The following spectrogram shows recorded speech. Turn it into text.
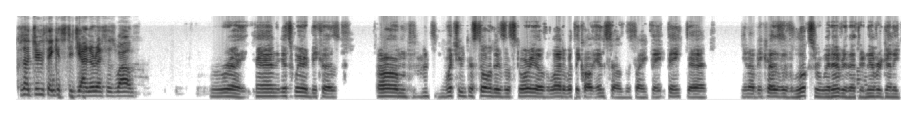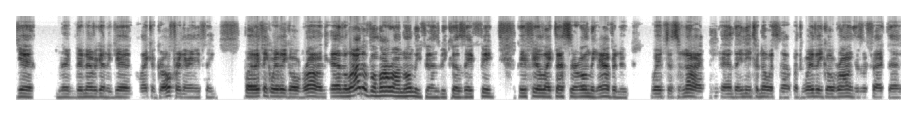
because I do think it's degenerate as well. Right. And it's weird because um, what you just told is a story of a lot of what they call incels. It's like they think that, you know, because of looks or whatever, that they're never going to get they're, never going to get like a girlfriend or anything. But I think where they go wrong, and a lot of them are on OnlyFans because they think they feel like that's their only avenue, which it's not, and they need to know it's not. But where they go wrong is the fact that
